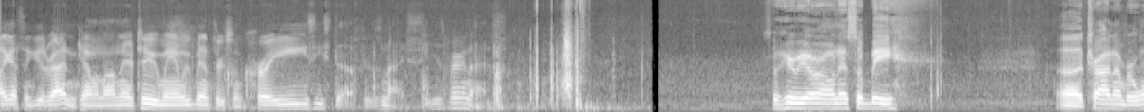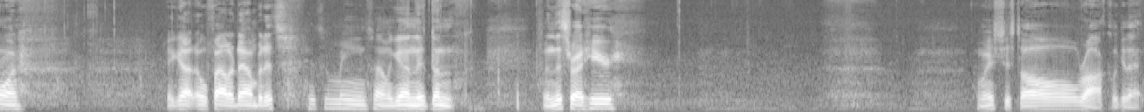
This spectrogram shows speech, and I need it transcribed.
I got some good riding coming on there too, man. We've been through some crazy stuff. It was nice. It was very nice. So here we are on SOB. Uh, try number one. It got old Fowler down, but it's it's a mean son of a gun. It doesn't. I mean, this right here. I mean, it's just all rock. Look at that.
